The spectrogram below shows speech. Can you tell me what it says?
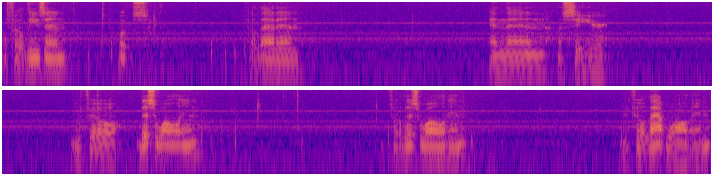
we'll fill these in whoops, fill that in. And then, let's see here. Fill this wall in. Fill this wall in. And fill that wall in.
